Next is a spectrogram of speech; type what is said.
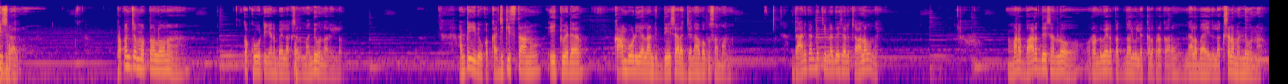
ఇజ్రాయల్. ప్రపంచం మొత్తంలోన ఒక కోటి ఎనభై లక్షల మంది ఉన్నారు వీళ్ళు. అంటే ఇది ఒక కజకిస్తాను ఈక్వెడర్ కాంబోడియా లాంటి దేశాల జనాభాకు సమానం. దానికంటే చిన్న దేశాలు చాలా ఉన్నాయి. మన భారతదేశంలో రెండు వేల పద్నాలుగు లెక్కల ప్రకారం నలభై ఐదు లక్షల మంది ఉన్నారు.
